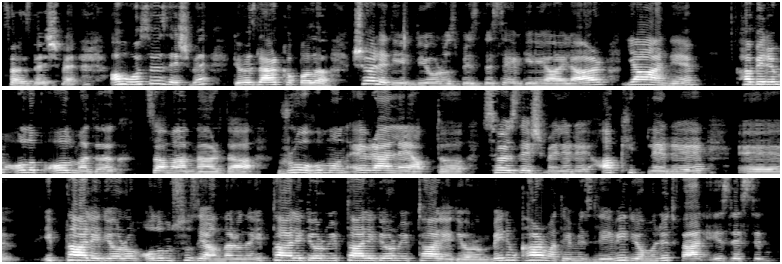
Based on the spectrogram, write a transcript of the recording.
sözleşme. Ama o sözleşme gözler kapalı. Şöyle di- diyoruz biz de sevgili yaylar. Yani haberim olup olmadık zamanlarda ruhumun evrenle yaptığı sözleşmeleri, akitleri e, iptal ediyorum, olumsuz yanlarını iptal ediyorum, iptal ediyorum, iptal ediyorum. Benim karma temizliği videomu lütfen izlesin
